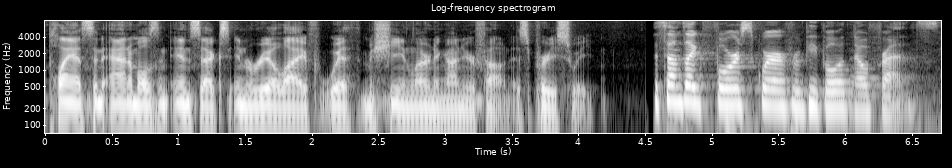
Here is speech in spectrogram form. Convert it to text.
plants and animals and insects in real life with machine learning on your phone. It's pretty sweet. it sounds like Foursquare for people with no friends.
